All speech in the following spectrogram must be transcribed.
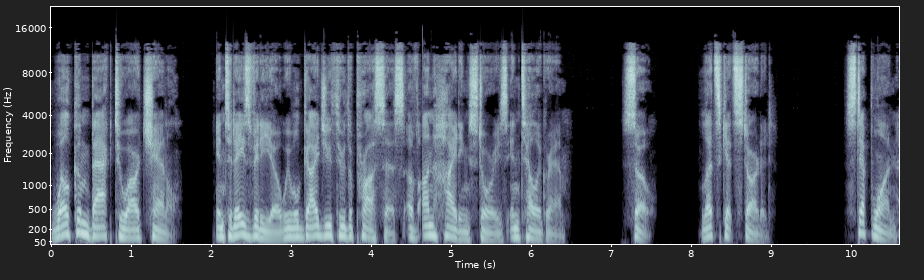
Welcome back to our channel. In today's video, we will guide you through the process of unhiding stories in Telegram. So, let's get started. Step 1.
